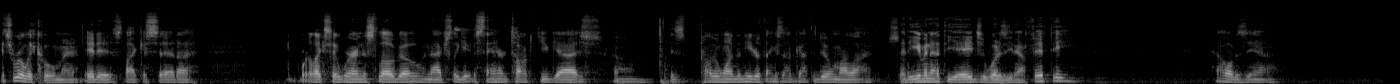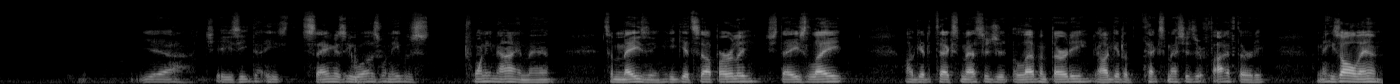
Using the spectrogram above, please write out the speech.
it's really cool, man. It is. Like I said, I we're like I said, wearing this logo and actually getting to stand here and talk to you guys um, is probably one of the neater things I've got to do in my life. So. And even at the age of what is he now, 50? How old is he now? Yeah, geez, he, he's same as he was when he was 29, man. It's amazing. He gets up early, stays late. I'll get a text message at 11:30. I'll get a text message at 5:30. I mean, he's all in.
